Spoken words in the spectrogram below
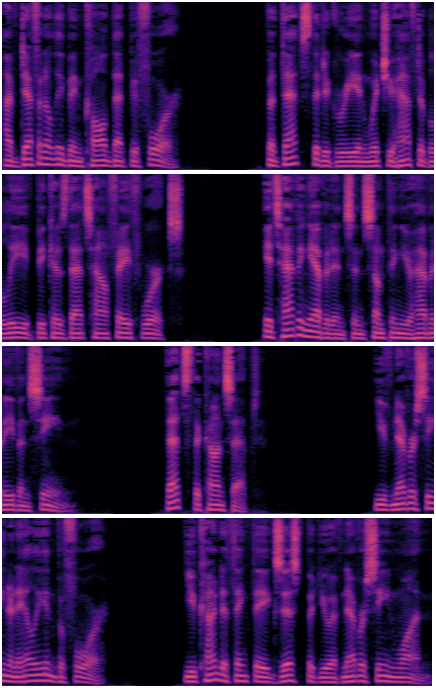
I've definitely been called that before. But that's the degree in which you have to believe because that's how faith works. It's having evidence in something you haven't even seen. That's the concept. You've never seen an alien before. You kinda think they exist, but you have never seen one.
